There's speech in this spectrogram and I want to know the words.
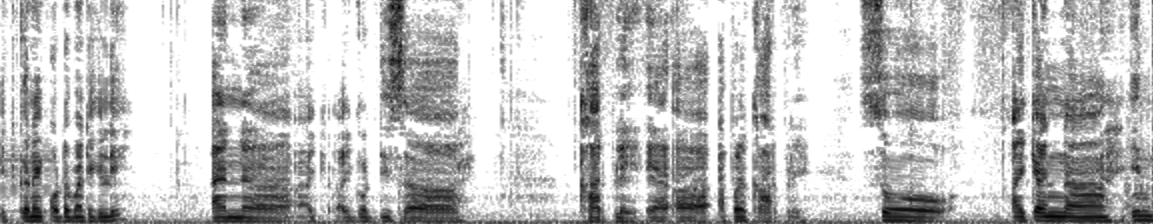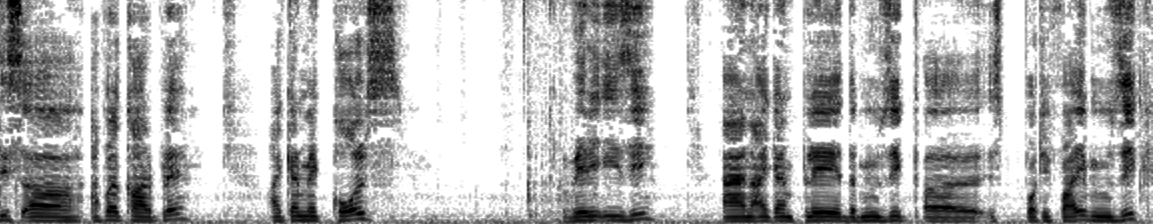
It connect automatically. And uh, I, I got this uh, CarPlay uh, uh, Apple CarPlay. So I can in this Apple CarPlay I can make calls very easy and I can play the music uh, Spotify music.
